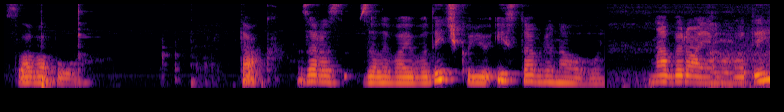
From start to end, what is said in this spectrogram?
Слава Богу. Так, зараз заливаю водичкою і ставлю на вогонь. Набираємо води,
